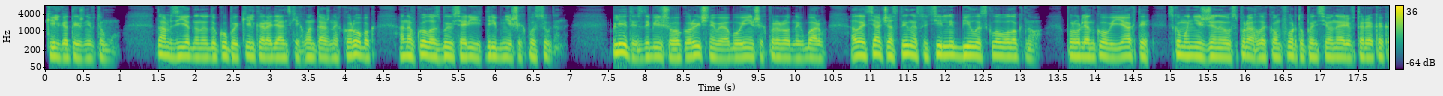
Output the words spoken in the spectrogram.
кілька тижнів тому. Там з'єднано докупи кілька радянських вантажних коробок, а навколо збився рій дрібніших посудин. Пліти, здебільшого коричневі або інших природних барв, але ця частина суцільне біле скловолокно, порулянкові яхти, скомуніжджені у спраглих комфорту пенсіонерів ТРКК.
